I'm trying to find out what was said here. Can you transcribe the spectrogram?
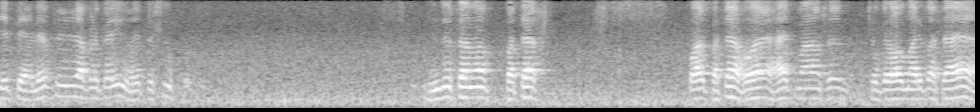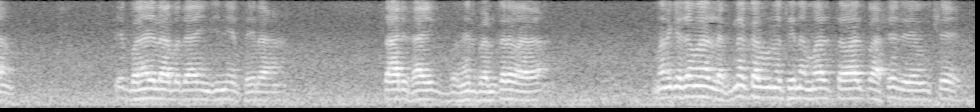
એ પહેલેથી જ આપણે કર્યું હોય તો શું ખોટું હિન્દુસ્તાનમાં પચાસ પચાસ હોય હાથ માણસો, છોકરાઓ મારી પાસે આવ્યા તે ભણેલા બધા એન્જિનિયર થયેલા. સારી સારી ભણેલ ભણતર વાળા મને કહે છે, અમારે લગ્ન કરવું નથી ને અમારે તમારી પાસે જ રહેવું છે.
